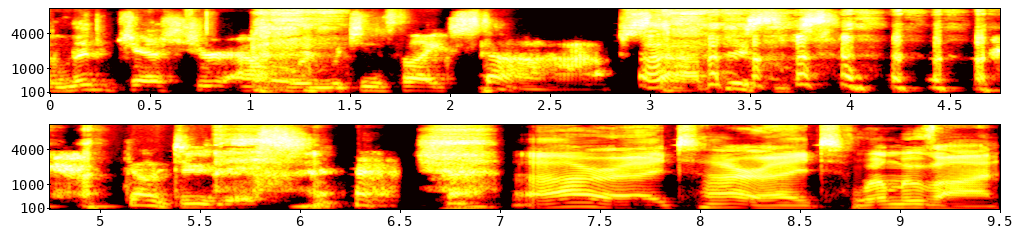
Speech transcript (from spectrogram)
a lip gesture outward, which is like, stop, stop. This is, don't do this. all right, all right. We'll move on.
